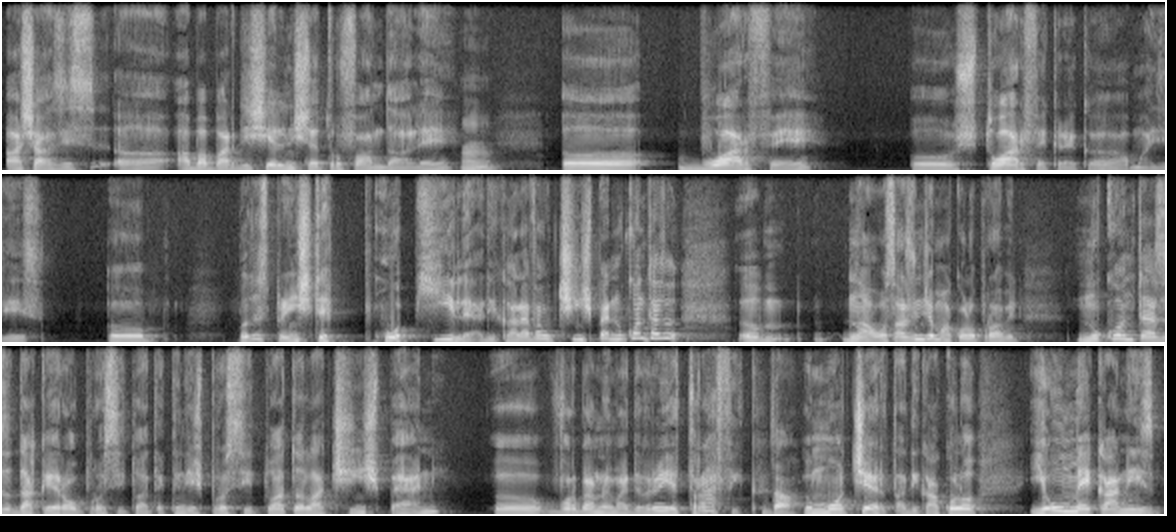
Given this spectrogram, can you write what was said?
așa a zis, uh, a babardit și el niște trufandale, mm. uh, boarfe, uh, ștoarfe, cred că a mai zis, uh, bă, despre niște copile, adică ale aveau 15 ani, nu contează, uh, na, o să ajungem acolo probabil, nu contează dacă erau prostituate. Când ești prostituată la 15 ani, uh, vorbeam noi mai devreme, e trafic. Da. În mod cert. Adică acolo e un mecanism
